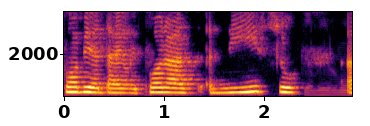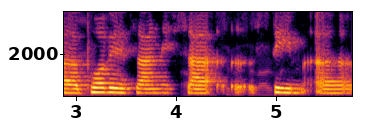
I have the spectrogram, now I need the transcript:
pobjeda ili poraz nisu a, povezani sa s tim a,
